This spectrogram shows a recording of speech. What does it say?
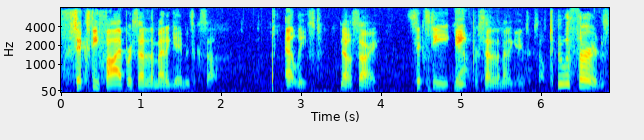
65 percent of the metagame is Accel, at least. No, sorry, sixty-eight percent of the metagame is Accel. Two thirds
